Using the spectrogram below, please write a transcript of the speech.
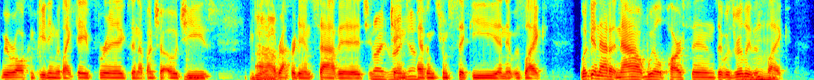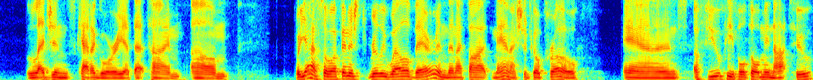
we were all competing with like Dave Briggs and a bunch of OGs, Yeah. uh, Rapper Dan Savage and Right, right, James yeah. Evans from Sikky, and it was like looking at it now, Will Parsons. It was really this Mhm. like legends category at that time. Um, but yeah, so I finished really well there, and then I thought, man, I should go pro. And a few people told me not to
